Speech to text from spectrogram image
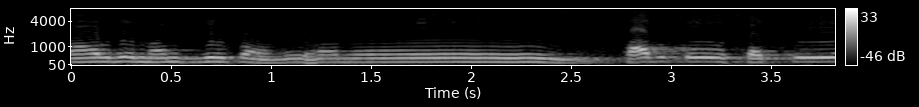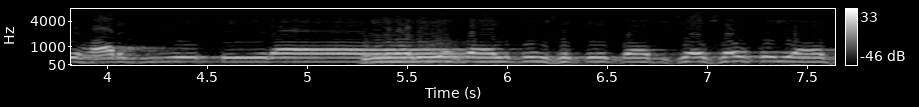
ਆਪਦੇ ਮਨ ਚ ਜੋ ਪਾਉਂਦੇ ਹਨ। ਸਭ ਤੋਂ ਸੱਚੇ ਹਰ ਜੀਉ ਤੇਰਾ। ਹਰੀ ਅਕਾਲ ਪੁਰਖ ਸੱਚੇ ਪਾਤਸ਼ਾਹ ਸਭ ਕੋਈ ਆਪ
